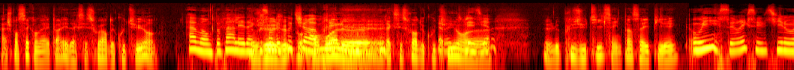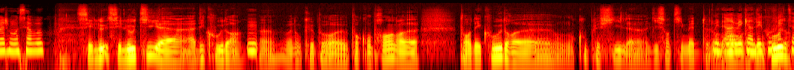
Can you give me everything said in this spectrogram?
Ah, je pensais qu'on allait parler d'accessoires de couture. Ah ben on peut parler d'accessoires de couture pour, après. Pour moi, l'accessoire de couture euh, le plus utile, c'est une pince à épiler. Oui, c'est vrai que c'est utile. Moi, je m'en sers beaucoup. C'est l'outil à, découdre. Mm. Hein. Donc pour, pour comprendre pour découdre, euh, on coupe le fil 10 cm de Mais avec un découvite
